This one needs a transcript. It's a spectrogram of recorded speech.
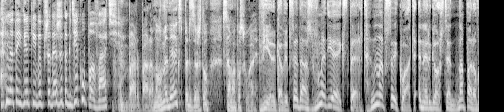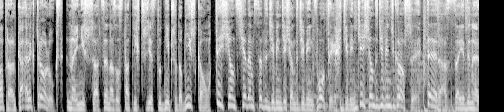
a na tej wielkiej wyprzedaży to gdzie kupować? Barbara, no w Media Expert zresztą sama posłuchaj. Wielka wyprzedaż w Media Expert. Na przykład energooszczędna parowa pralka Electrolux. Najniższa cena z ostatnich 30 dni przed obniżką 1799 zł 99 groszy. Teraz za jedyne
